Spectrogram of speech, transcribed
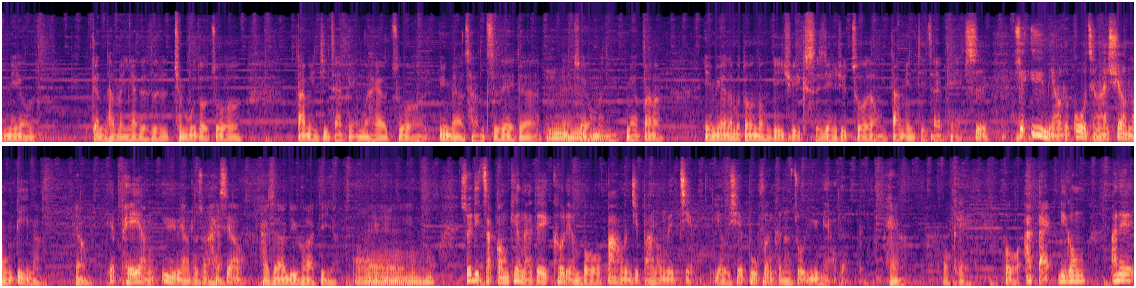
没有跟他们一样，就是全部都做大面积栽培。我们还有做育苗场之类的，嗯嗯，所以我们没有办法，也没有那么多农地去时间去做那种大面积栽培。是，所以育苗的过程还需要农地吗？要要培养育苗的时候还是要还是要绿化地啊。哦，所以你十公顷内底可能无百分之百拢在种，有一些部分可能做育苗的。系啊，OK，好啊，大你讲安尼，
